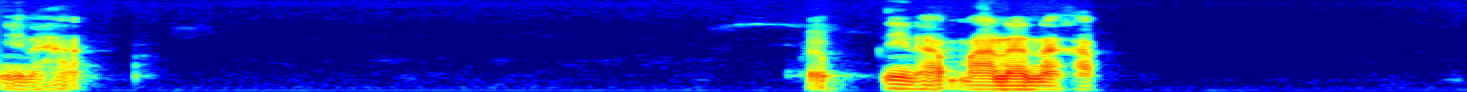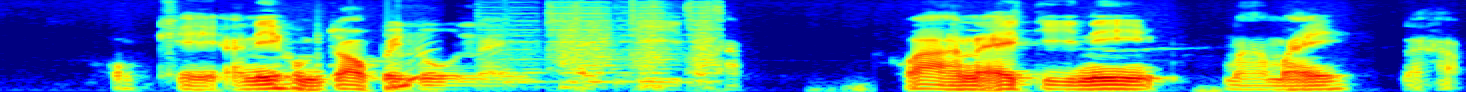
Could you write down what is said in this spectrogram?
นี่นะฮะปึ๊บนี่นะครับมาแล้วนะครับ โอเค อันนี้ผมจะออกไปดูใน ว่าใน IG นี่มาไหมนะครับ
